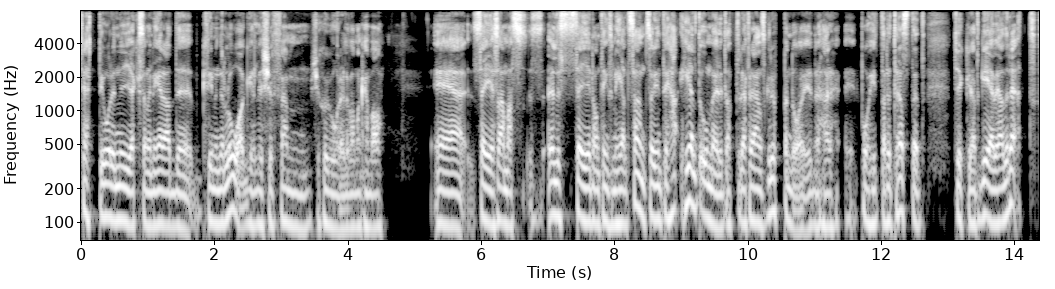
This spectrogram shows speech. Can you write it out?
30-årig nyexaminerad eh, kriminolog, eller 25-27 år eller vad man kan vara, eh, säger, samma, eller säger någonting som är helt sant så är det inte helt omöjligt att referensgruppen då i det här eh, påhittade testet tycker att GV hade rätt.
